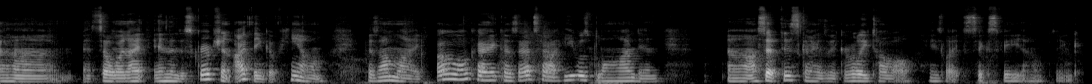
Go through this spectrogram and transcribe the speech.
Um, and so when I, in the description, I think of him because I'm like, oh, okay, because that's how he was blonde. And uh, except this guy is like really tall. He's like six feet, I don't think.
